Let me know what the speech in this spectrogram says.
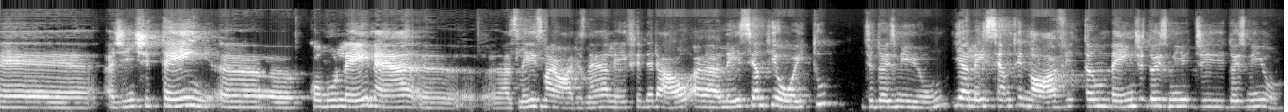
É, a gente tem uh, como lei, né, uh, as leis maiores, né, a lei federal, a lei 108 de 2001 e a lei 109 também de, 2000, de 2001.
